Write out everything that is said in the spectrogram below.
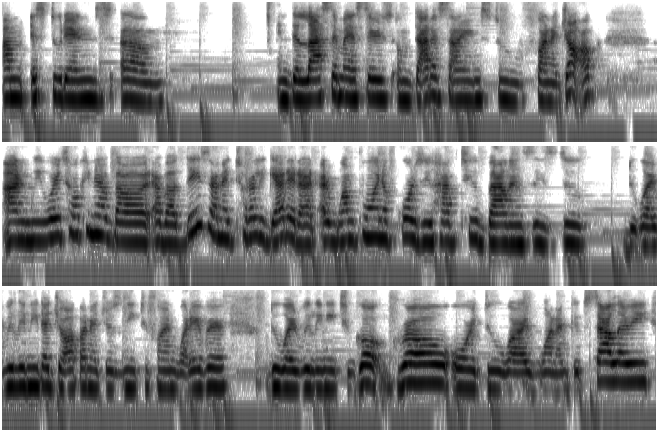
um, students um, in the last semesters on data science to find a job. And we were talking about about this and i totally get it. At, at one point of course you have to balance these two do i really need a job and i just need to find whatever? Do i really need to go grow or do i want a good salary?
